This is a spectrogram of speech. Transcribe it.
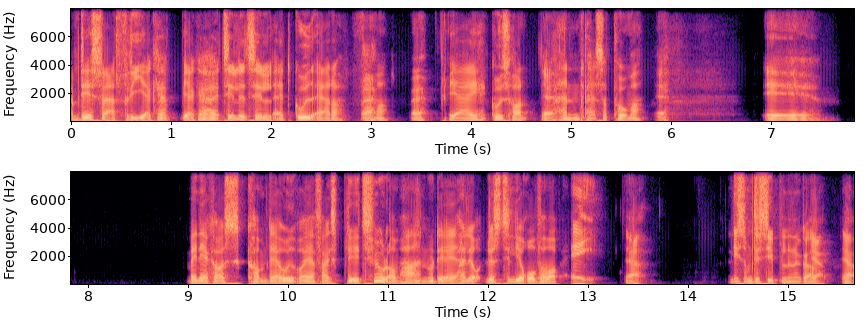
jamen det er svært, fordi jeg kan, jeg kan have tillid til, at Gud er der for Ja. mig. Ja. Jeg er i Guds hånd, Ja. og han passer på mig. Ja. Øh, Men jeg kan også komme derud, hvor jeg faktisk bliver i tvivl om, har han nu det? Jeg har lyst til lige at råbe ham op, hey! Ja, Ligesom disciplene gør. ja, ja.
